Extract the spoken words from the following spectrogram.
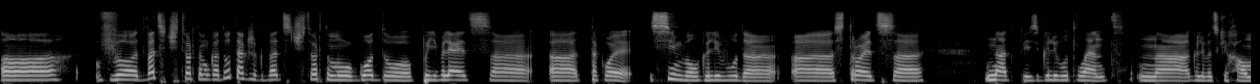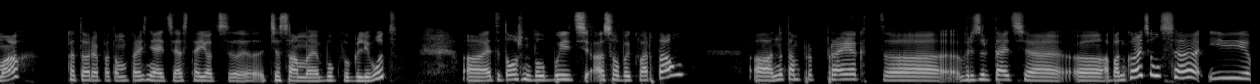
Uh, в 24 году, также к 24 году появляется э, такой символ Голливуда, э, строится надпись «Голливуд Ленд» на Голливудских холмах, которая потом упраздняется и остается те самые буквы «Голливуд». Э, это должен был быть особый квартал, но там проект а, в результате а, обанкротился, и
